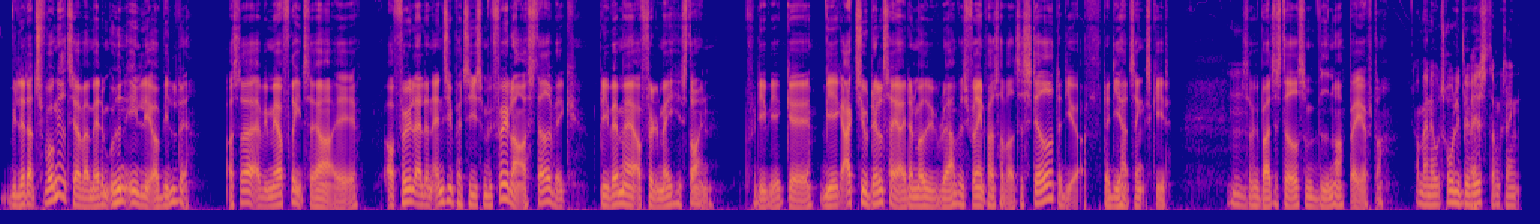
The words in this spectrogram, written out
vi lidt er tvunget til at være med dem, uden egentlig at ville det. Og så er vi mere fri til at, øh, at føle al den antipati, som vi føler, og stadigvæk blive ved med at følge med i historien. Fordi vi ikke, øh, vi er ikke aktive deltagere i den måde, vi vil være, hvis vi rent faktisk har været til stede, da de, da de her ting skete. Mm. Så er vi bare til stede som vidner bagefter. Og man er utrolig bevidst ja. omkring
